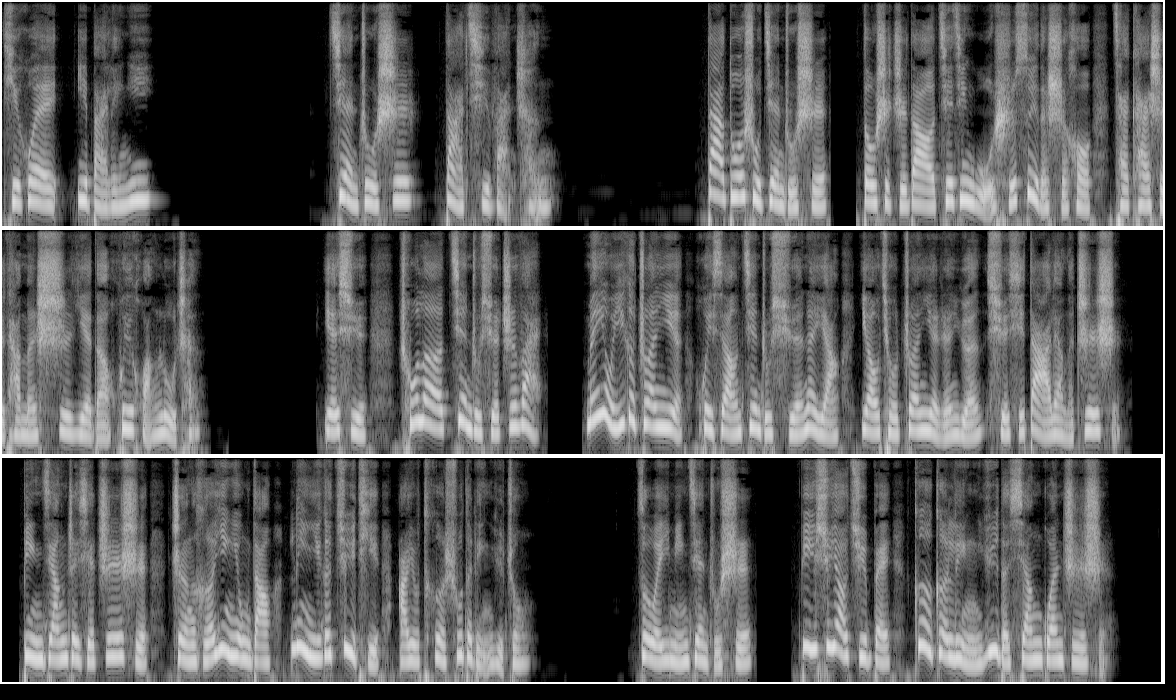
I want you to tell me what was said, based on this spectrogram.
体会一百零一，建筑师大器晚成。大多数建筑师都是直到接近五十岁的时候才开始他们事业的辉煌路程。也许除了建筑学之外，没有一个专业会像建筑学那样要求专业人员学习大量的知识，并将这些知识整合应用到另一个具体而又特殊的领域中。作为一名建筑师，必须要具备各个领域的相关知识，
